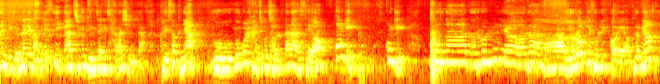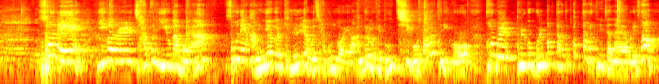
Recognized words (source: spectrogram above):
거는 이제 옛날에 많이 했으니까 지금 굉장히 잘하십니다. 그래서 그냥 요 요걸 가지고 저를 따라하세요. 홍기. 홍기. 풍악을 울려라 이렇게 돌릴 거예요. 그러면 손에 이거를 잡은 이유가 뭐야? 손에 악력을 기르려고 잡은 거예요. 안 그러면 이렇게 놓치고 떨어뜨리고 컵을 들고 물 먹다가 또 똑 떨어뜨리잖아요. 그래서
